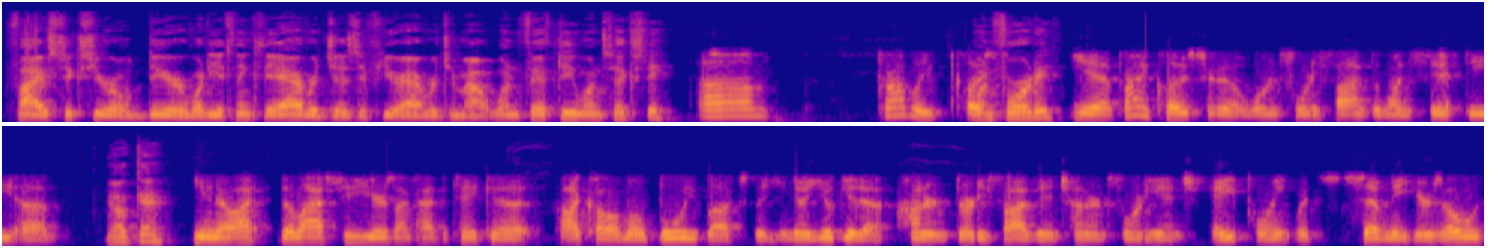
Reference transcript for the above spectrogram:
five, six year old deer. What do you think the average is if you average them out? 150, 160? Um, probably close. 140. Yeah, probably closer to 145 to 150. Uh, okay. You know, I the last few years I've had to take a I call them old bully bucks, but you know, you'll get a 135 inch, 140 inch eight point with seven, eight years old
